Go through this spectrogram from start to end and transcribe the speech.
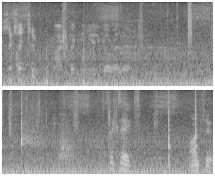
Six eight two. not expecting you to go right there. Six eight. On two.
